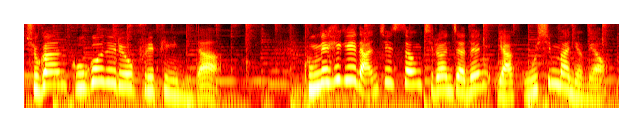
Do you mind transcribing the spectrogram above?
주간 보건의료 브리핑입니다. 국내 희귀 난치성 질환자는 약 50만여 명.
